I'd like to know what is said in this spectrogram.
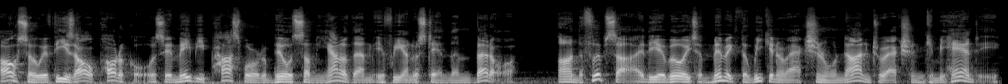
Also, if these are particles, it may be possible to build something out of them if we understand them better. On the flip side, the ability to mimic the weak interaction or non interaction can be handy.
